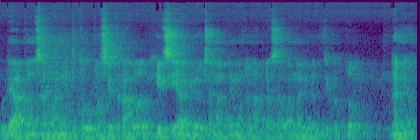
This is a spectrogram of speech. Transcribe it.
उद्या आपण सर्वांनी तिथं उपस्थित राहावं हीच या व्हिडिओच्या माध्यमातून आपल्या सर्वांना विनंती करतो. дольот.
